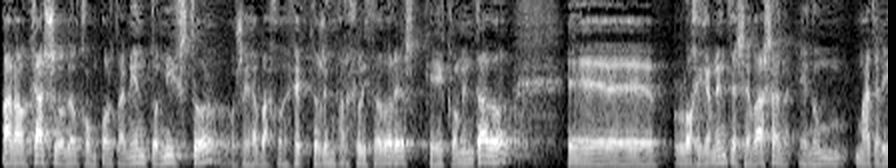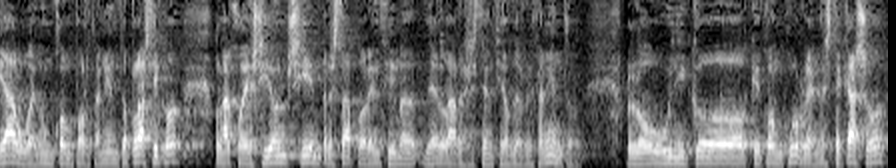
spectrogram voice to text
Para el caso del comportamiento mixto, o sea, bajo efectos infragilizadores que he comentado, eh, lógicamente se basan en un material o en un comportamiento plástico, la cohesión siempre está por encima de la resistencia al deslizamiento. Lo único que concurre en este caso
